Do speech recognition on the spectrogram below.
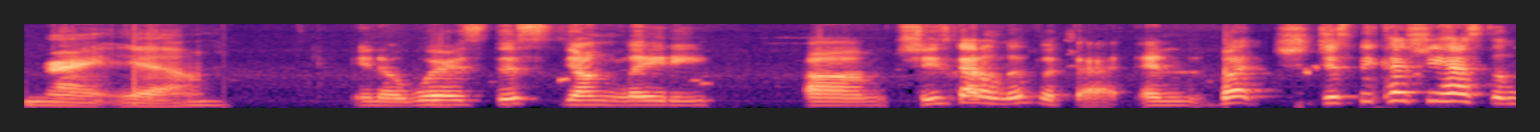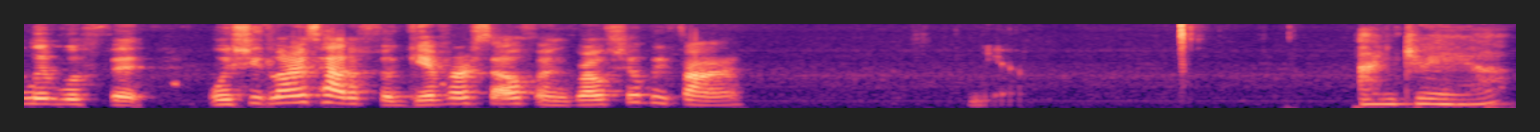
Right. Yeah. You know, whereas this young lady, um, she's got to live with that. And but just because she has to live with it, when she learns how to forgive herself and grow, she'll be fine. Yeah. Andrea.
